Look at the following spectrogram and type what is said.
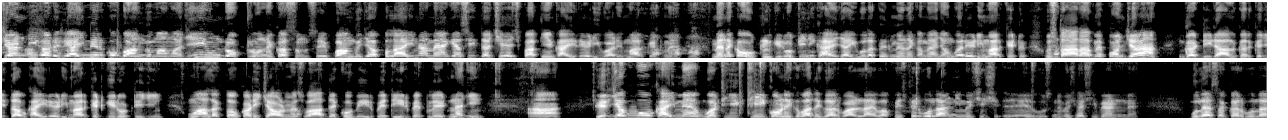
चंडीगढ़ ले आई मेरे को भाँग मामा जी उन डॉक्टरों ने कसम से भाँग जब पलाई ना मैं क्या सीधा छह चपातियाँ खाई रेडी वाली मार्केट में। मैंने कहा होटल की रोटी नहीं खाई जाएगी? बोला फिर मैंने कहा मैं जाऊँगा रेडी मार्केट। उस तारा में पहुँचा गड्डी डाल करके जी तब खाई रेडी मार्केट की रोटी जी। वहाँ लगता हो कड़ी चावल में स्वाद देखो बीस रुपये तीस रुपये प्लेट ना जी। हाँ फिर जब वो खाई, मैं हुआ ठीक ठीक होने के बाद घर बार लाए वापस। फिर बोला, नहीं, में शीश उसने में शशि बहन ने। बोला, ऐसा कर, बोला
